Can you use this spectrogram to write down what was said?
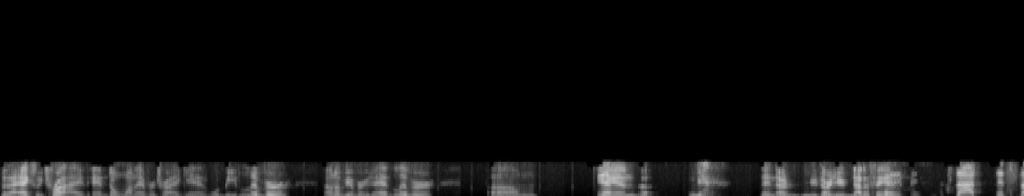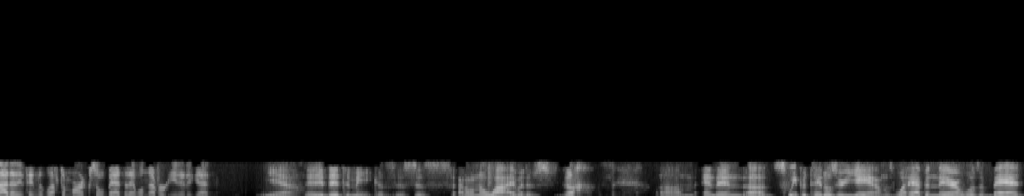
that I actually tried and don't want to ever try again would be liver. I don't know if you ever had liver. Um, Yeah, and and are you, are you not a fan? it's not it's not anything that left a mark so bad that I will never eat it again. Yeah, it, it did to me because it's just I don't know why, but it's ugh. Um, and then uh, sweet potatoes or yams. What happened there was a bad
